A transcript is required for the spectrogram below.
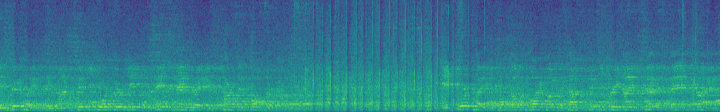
In fifth place, they done 54-38 with St. Manray, Carson Foster. In fourth place, the Multnomah Aquatic Club was done 53-97, Van Dyke.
